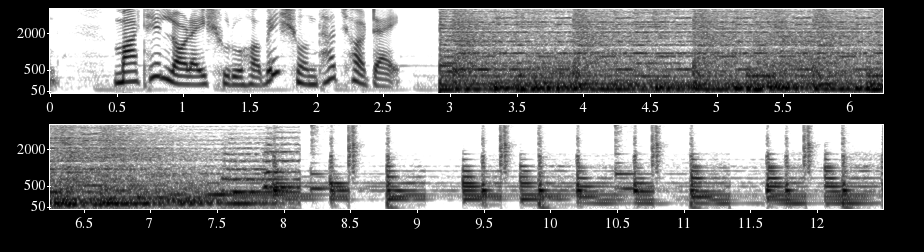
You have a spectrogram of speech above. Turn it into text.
মাঠের লড়াই শুরু হবে সন্ধ্যা ছটায় you.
